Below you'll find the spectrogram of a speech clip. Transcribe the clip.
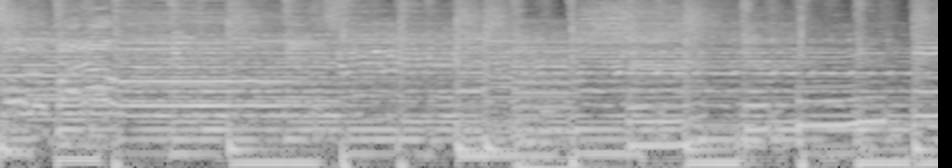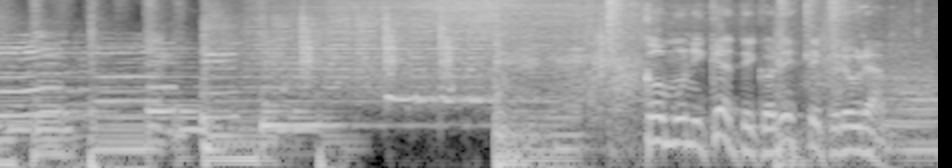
solo para vos. Comunicate con este programa.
